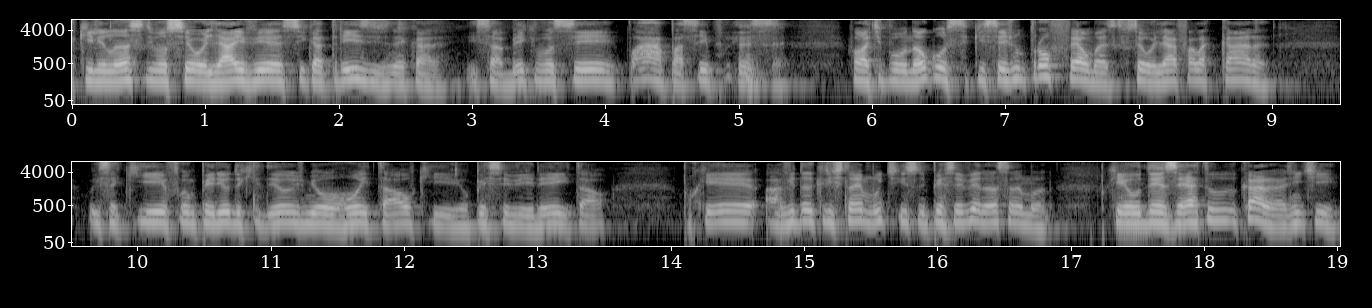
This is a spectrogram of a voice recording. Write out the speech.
aquele lance de você olhar e ver as cicatrizes, né, cara? E saber que você, ah, passei por isso. Fala, tipo, não que seja um troféu, mas que você olhar e fala, cara, isso aqui foi um período que Deus me honrou e tal, que eu perseverei e tal. Porque a vida cristã é muito isso, de perseverança, né, mano? Porque o deserto, cara, a gente.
